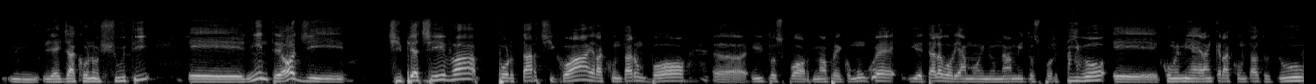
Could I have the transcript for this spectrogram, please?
mh, mm, li hai già conosciuti. E niente, oggi ci piaceva portarci qua e raccontare un po' uh, il tuo sport, no? Perché comunque io e te lavoriamo in un ambito sportivo e come mi hai anche raccontato tu,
